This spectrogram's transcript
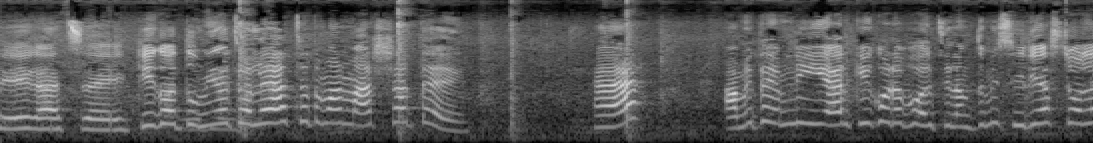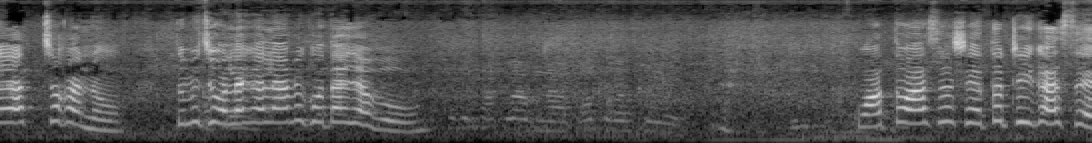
ঠিক আছে। কি গো, তুমিও চলে যাচ্ছ তোমার মার সাথে? হ্যাঁ? আমি তো এমনি ইয়ার কি করে বলছিলাম? তুমি সিরিয়াস চলে যাচ্ছ কেন? তুমি চলে গেলে আমি কোথায় যাব? কত আছে সে তো ঠিক আছে।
